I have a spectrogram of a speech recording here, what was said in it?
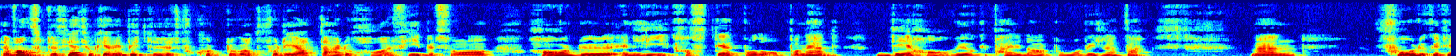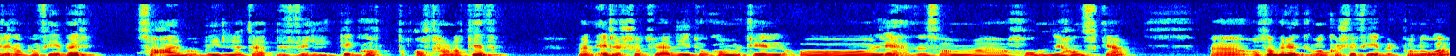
det er vanskelig å si. Jeg tror ikke jeg vil bytte det ut kort og godt fordi at der du har fiber, så har du en lik hastighet både opp og ned. Det har vi jo ikke per i dag på mobilnettet. Men får du ikke tilgang på fiber, så er mobilnettet et veldig godt alternativ. Men ellers så tror jeg de to kommer til å leve som eh, hånd i hanske. Eh, og så bruker man kanskje fiber på noe,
